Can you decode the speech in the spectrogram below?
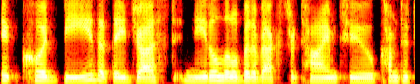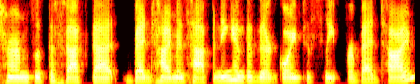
it could be that they just need a little bit of extra time to come to terms with the fact that bedtime is happening and that they're going to sleep for bedtime.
